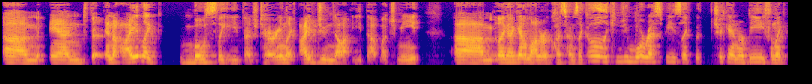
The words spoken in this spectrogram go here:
um, and and I like mostly eat vegetarian. Like I do not eat that much meat. Um, like I get a lot of requests. Times like, oh, like can you do more recipes like with chicken or beef? And like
